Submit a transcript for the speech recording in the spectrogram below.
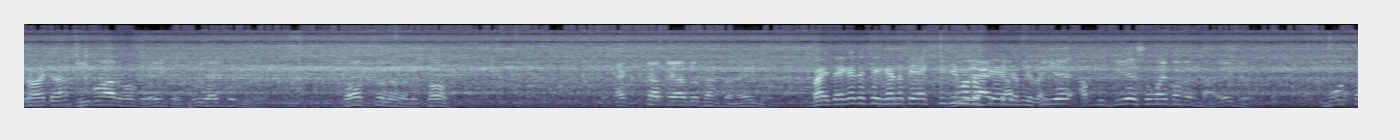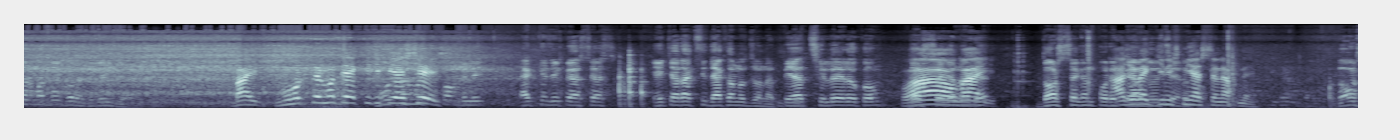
ছয়টা। দিব আর হবে এই যে দুই হাইটে দিব। সব চলে যাবে সব। একটা পেঁয়াজও থাকবে না এই যে। ভাই দেখা যাচ্ছে এখানে তো এক কেজির মতো পেঁয়াজ আছে ভাই। আপনি দিয়ে সময় পাবেন না এই যে। মুহূর্তের মধ্যে করে দেবে এই যে। ভাই মুহূর্তের মধ্যে এক কেজি পেঁয়াজ শেষ। এক কেজি পেঁয়াজ শেষ। এটা রাখছি দেখানোর জন্য। পেঁয়াজ ছিল এরকম ভাই। দশ সেকেন্ড পরে পেঁয়াজ এক জিনিস নিয়ে। আসলেন আপনি। দশ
